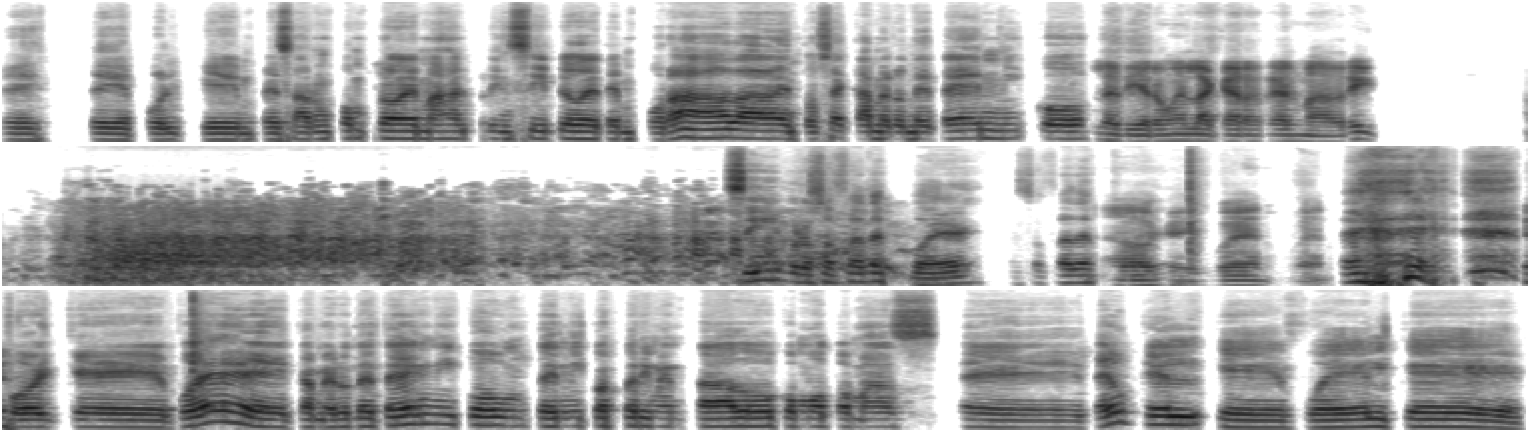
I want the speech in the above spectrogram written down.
Este, porque empezaron con problemas al principio de temporada, entonces cambiaron de técnico. Le dieron en la cara a Real Madrid. Sí, pero eso fue después. Eso fue después. Ah, ok, bueno, bueno. Porque, pues, cambiaron de técnico, un técnico experimentado como Tomás eh, Teukel, que fue el que.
